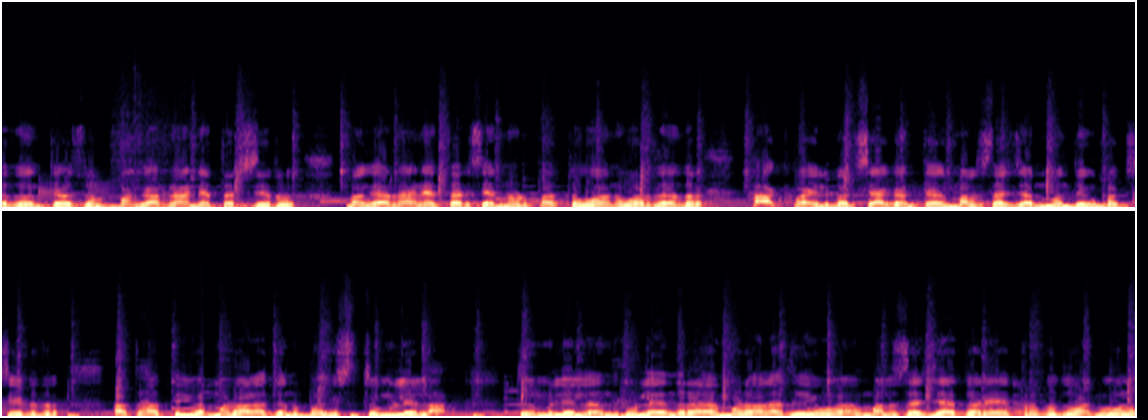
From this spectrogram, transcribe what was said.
ಅದು ಅಂತೇಳಿ ಸ್ವಲ್ಪ ಬಂಗಾರ ನಾಣ್ಯ ತರಿಸಿರು. ಬಂಗಾರ ನಾಣ್ಯ ತರಿಸಿ ನೋಡಪ್ಪ ತಗೋ ಅನ್ಕೊಡ್ದ ಅಂದ್ರೆ ಹಾಕಪ್ಪ ಇಲ್ಲಿ ಬಗ್ಸ್ಯಾಗ ಅಂತೇಳಿ ಮಲ್ಸಜ್ಜನ ಮುಂದೆ ಹಿಂಗೆ ಬಗ್ಸಿ ಹಿಡಿದ್ರೆ. ಅದು ಹತ್ತು ಮಡವಾಳ ಅದನ್ನು ಬಗ್ಸಿ ತುಂಬಲಿಲ್ಲ. ತುಂಬಲಿಲ್ಲ ಅಂದ ಕೂಡಲೇ ಅಂದ್ರೆ ಮಡೋಲಾದ ಇವ ಮಲಸಜ್ಜ ದೊರೆ ಪ್ರಭುಸ್ವಾಮಿಗಳು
